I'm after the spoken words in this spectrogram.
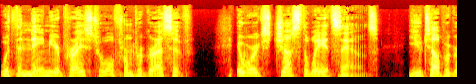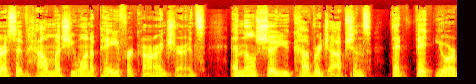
with the Name Your Price tool from Progressive. It works just the way it sounds. You tell Progressive how much you want to pay for car insurance, and they'll show you coverage options that fit your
